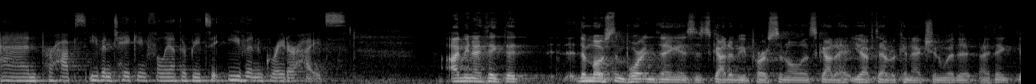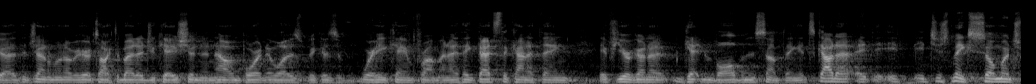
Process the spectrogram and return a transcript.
and perhaps even taking philanthropy to even greater heights? I mean, I think that the most important thing is it's got to be personal. It's got to you have to have a connection with it. I think uh, the gentleman over here talked about education and how important it was because of where he came from, and I think that's the kind of thing. If you're going to get involved in something, it's got to. It, it, it, just makes so much.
